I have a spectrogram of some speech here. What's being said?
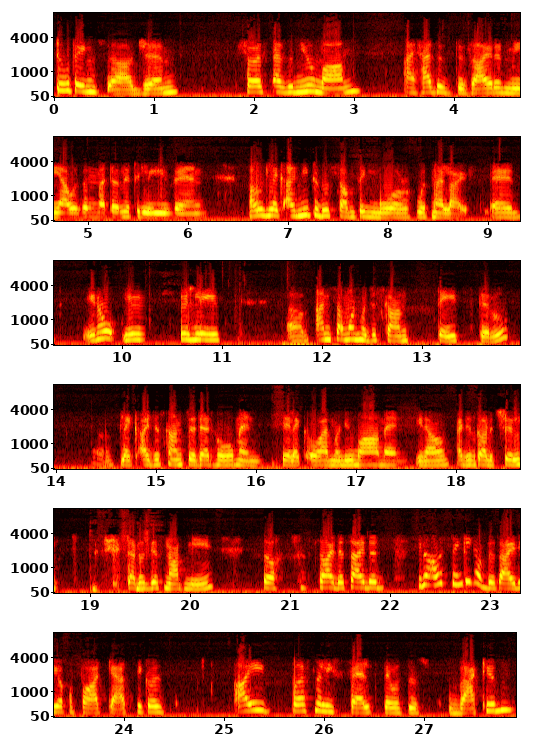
two things, uh, Jim first, as a new mom, I had this desire in me. I was on maternity leave, and I was like, I need to do something more with my life. And you know, usually, uh, I'm someone who just can't stay still. Uh, like I just can't sit at home and say like, oh, I'm a new mom, and you know, I just got to chill. that was just not me. So, so I decided, you know, I was thinking of this idea of a podcast because I personally felt there was this vacuum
